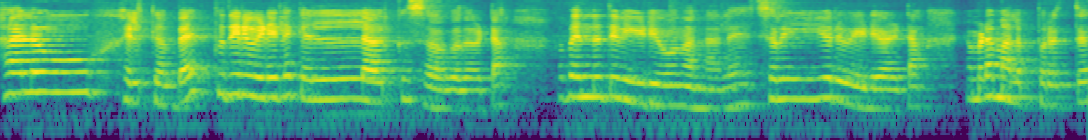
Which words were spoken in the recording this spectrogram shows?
ഹലോ വെൽക്കം ബാക്ക് പുതിയൊരു വീഡിയോയിലേക്ക് എല്ലാവർക്കും സ്വാഗതം കേട്ടോ. അപ്പോൾ ഇന്നത്തെ വീഡിയോ എന്ന് പറഞ്ഞാൽ ചെറിയൊരു വീഡിയോ കേട്ടോ നമ്മുടെ മലപ്പുറത്ത്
